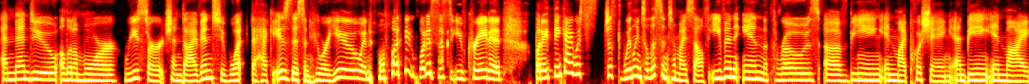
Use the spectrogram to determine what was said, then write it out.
and then do a little more research and dive into what the heck is this and who are you and what what is this that you've created. But i think i was just willing to listen to myself even in the throes of being in my pushing and being in my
